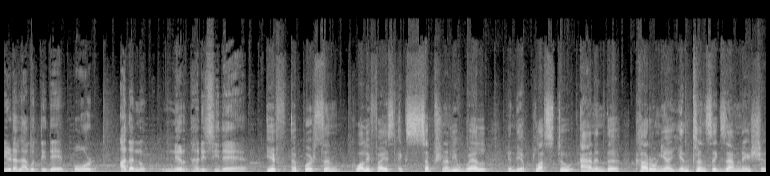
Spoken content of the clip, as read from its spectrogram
ನೀಡಲಾಗುತ್ತಿದೆ ಬೋರ್ಡ್ ಅದನ್ನು ನಿರ್ಧರಿಸಿದೆ If a person qualifies exceptionally well in their plus two and in the Karunya entrance examination,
